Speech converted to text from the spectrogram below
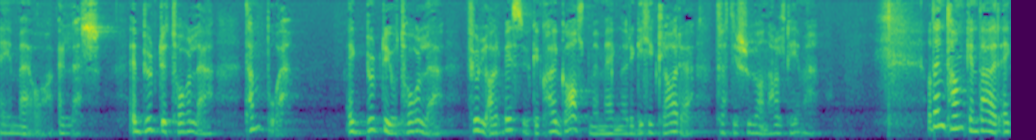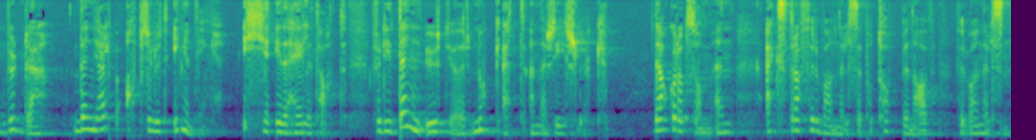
hjemme og ellers. Jeg burde tåle tempoet. Jeg burde jo tåle full arbeidsuke. Hva er galt med meg når jeg ikke klarer 37,5 timer? Og Den tanken der, jeg burde, den hjelper absolutt ingenting. Ikke i det hele tatt. Fordi den utgjør nok et energisluk. Det er akkurat som en ekstraforbannelse på toppen av forbannelsen.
